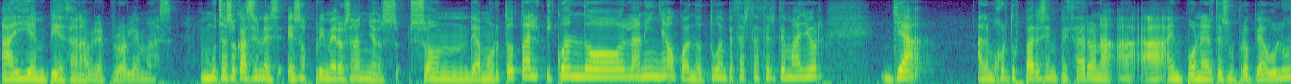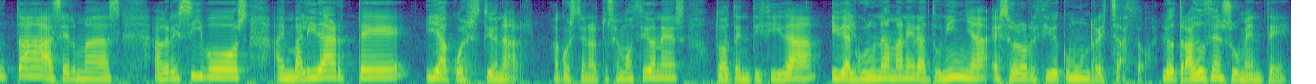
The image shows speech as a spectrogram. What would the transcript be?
ahí empiezan a haber problemas. En muchas ocasiones esos primeros años son de amor total y cuando la niña o cuando tú empezaste a hacerte mayor, ya a lo mejor tus padres empezaron a, imponerte su propia voluntad, a ser más agresivos, a invalidarte y a cuestionar, a cuestionar tus emociones, tu autenticidad y de alguna manera tu niña eso lo recibe como un rechazo. Lo traduce en su mente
